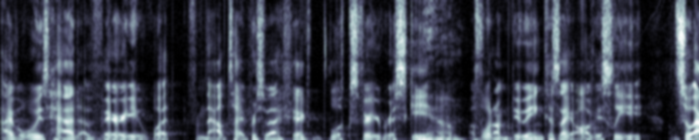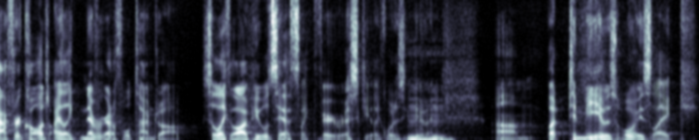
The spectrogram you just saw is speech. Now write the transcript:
I've always had a very what from the outside perspective looks very risky Yeah. of what I'm doing because I obviously so after college I like never got a full time job. So like a lot of people would say that's like very risky. Like what is he doing? Um, but to me it was always like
